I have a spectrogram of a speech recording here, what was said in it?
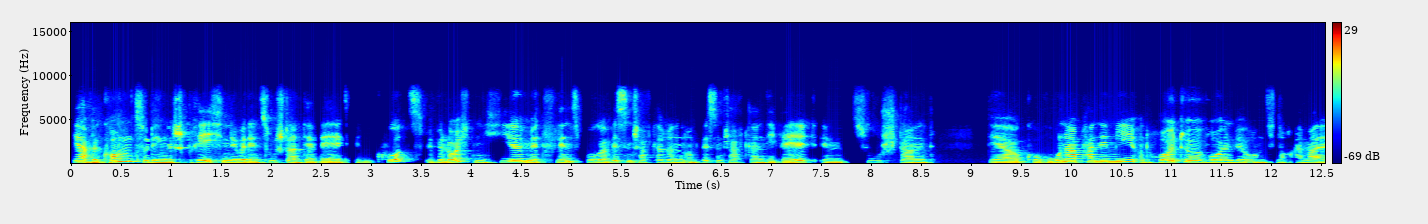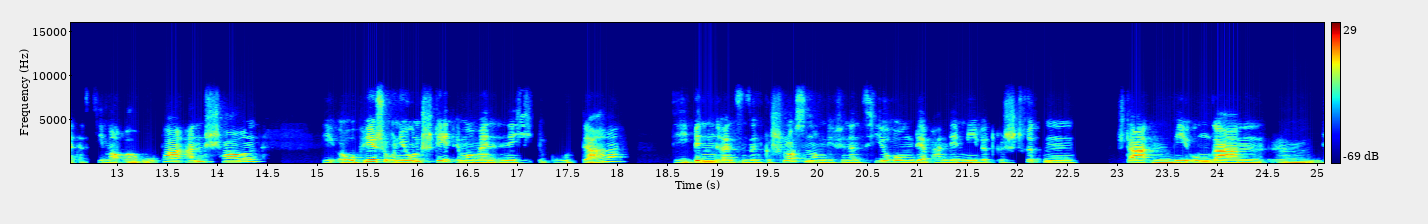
Ja, willkommen zu den Gesprächen über den Zustand der Welt in Kurz. Wir beleuchten hier mit Flensburger Wissenschaftlerinnen und Wissenschaftlern die Welt im Zustand der Corona-Pandemie. Und heute wollen wir uns noch einmal das Thema Europa anschauen. Die Europäische Union steht im Moment nicht gut da. Die Binnengrenzen sind geschlossen, um die Finanzierung der Pandemie wird gestritten. Staaten wie Ungarn ähm,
